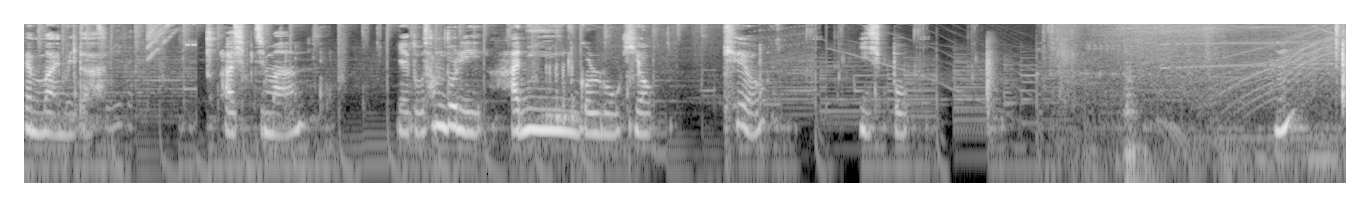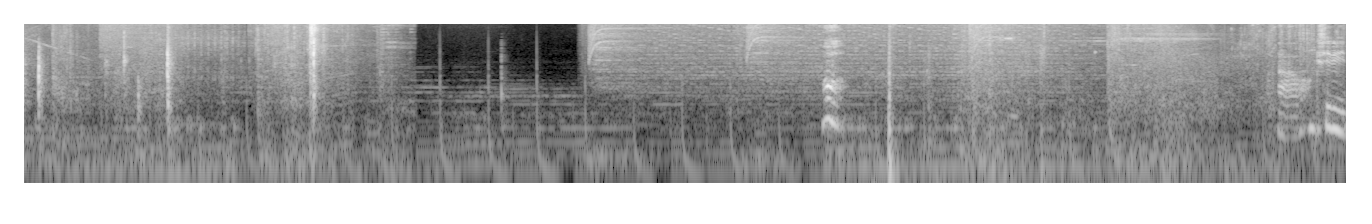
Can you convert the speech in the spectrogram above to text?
엠마입니다. 지휘가 아쉽지만 얘도 삼돌이 아닌 걸로 기억해요. 20보. 응? 어! 아, 확실히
